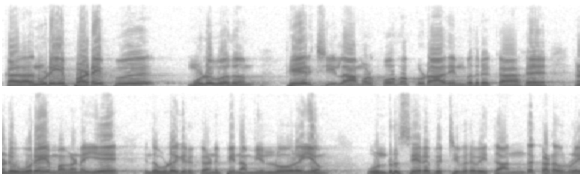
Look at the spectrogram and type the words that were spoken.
க- அதனுடைய படைப்பு முழுவதும் தேர்ச்சி இல்லாமல் போகக்கூடாது என்பதற்காக தன்னுடைய ஒரே மகனையே இந்த உலகிற்கு அனுப்பி நம் எல்லோரையும் ஒன்று சேர வெற்றி பெற வைத்து அந்த கடவுளை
